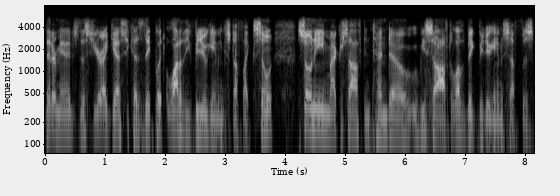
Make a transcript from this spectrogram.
better managed this year, I guess, because they put a lot of the video gaming stuff like so, Sony, Microsoft, Nintendo, Ubisoft, a lot of the big video game stuff was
